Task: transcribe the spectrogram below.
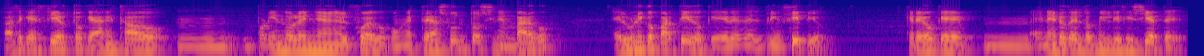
parece que es cierto que han estado mm, poniendo leña en el fuego con este asunto, sin embargo, el único partido que desde el principio, creo que mm, enero del 2017,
